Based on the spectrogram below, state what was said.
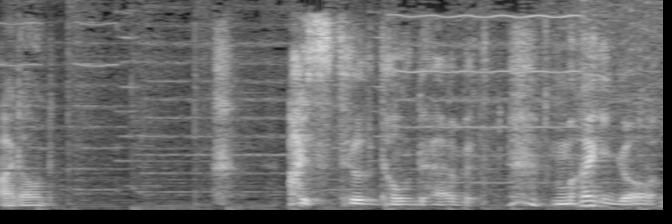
I don't. I still don't have it. My god.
